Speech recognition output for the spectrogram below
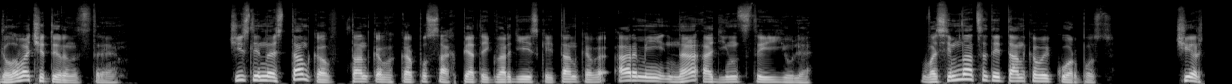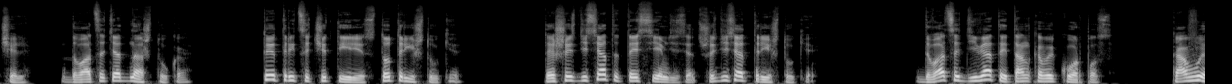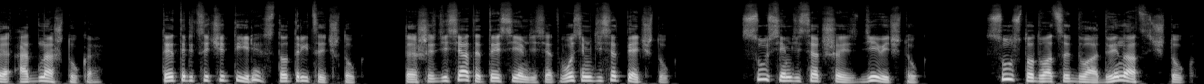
Глава 14. Численность танков в танковых корпусах 5-й гвардейской танковой армии на 11 июля. 18-й танковый корпус. Черчилль 21 штука. Т-34 103 штуки. Т-60 и Т-70 63 штуки. 29-й танковый корпус. КВ 1 штука. Т-34 130 штук. Т-60 и Т-70 – 85 штук. Су-76 – 9 штук. Су-122 – 12 штук.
